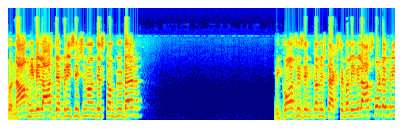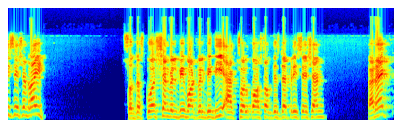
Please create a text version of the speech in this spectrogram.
So now he will ask depreciation on this computer. Because his income is taxable, he will ask for depreciation, right? So the question will be what will be the actual cost of this depreciation? Correct?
